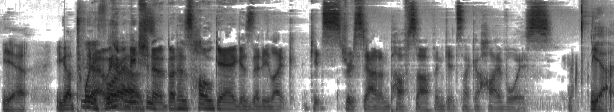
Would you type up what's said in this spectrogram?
yeah. You got 24 yeah, we haven't hours. mentioned it, but his whole gag is that he like gets stressed out and puffs up and gets like a high voice, Yeah.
